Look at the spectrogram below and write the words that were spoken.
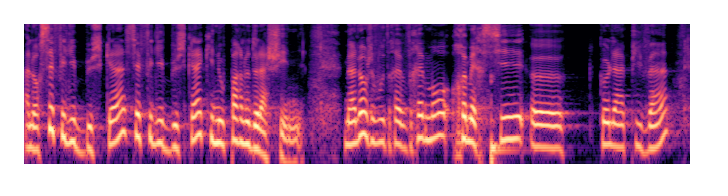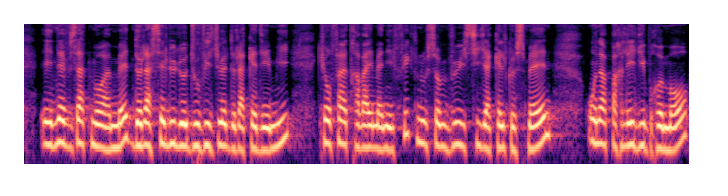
Alors c'est Philippe Busquin, c'est Philippe Busquin qui nous parle de la Chine. Mais alors je voudrais vraiment remercier euh, Colin Pivin et Nevzat Mohamed de la cellule audiovisuelle de l'Académie qui ont fait un travail magnifique. Nous nous sommes vus ici il y a quelques semaines. On a parlé librement.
